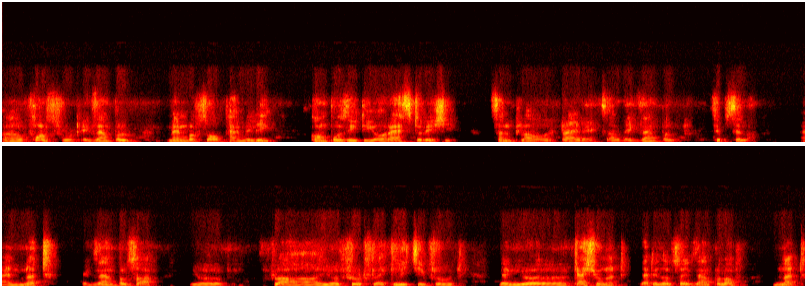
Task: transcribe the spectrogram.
uh, false fruit, example, members of family Compositae or Asteraceae, sunflower, Tridax are the example, cypsela. And nut examples are your flower, your fruits like lychee fruit, then your cashew nut, that is also example of nut.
